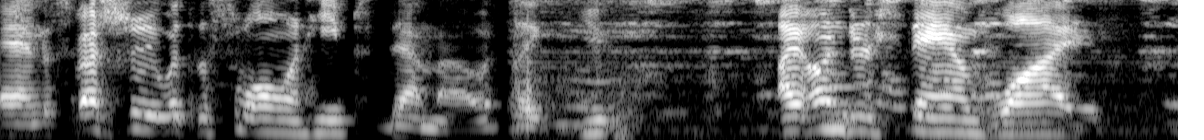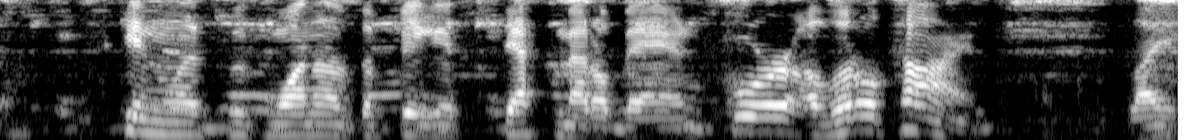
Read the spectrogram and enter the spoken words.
And especially with the Swollen Heaps demo, it's like you I understand why Skinless was one of the biggest death metal bands for a little time. Like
